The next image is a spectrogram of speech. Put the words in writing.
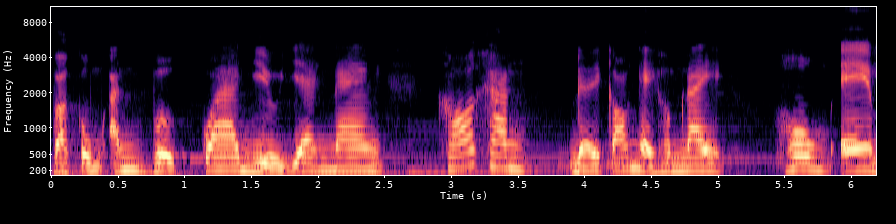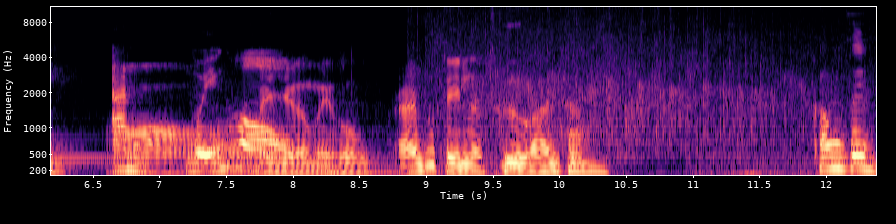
Và cùng anh vượt qua nhiều gian nan Khó khăn Để có ngày hôm nay Hôn em Anh Ồ. Nguyễn Hồ. bây giờ mày hôn. Em có tin là thư của anh không? Không tin.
